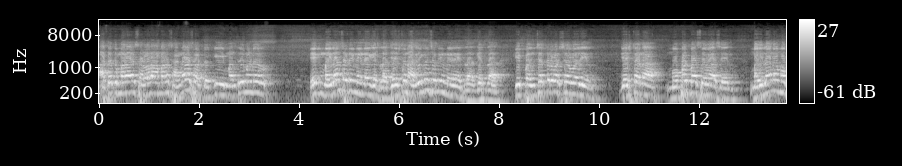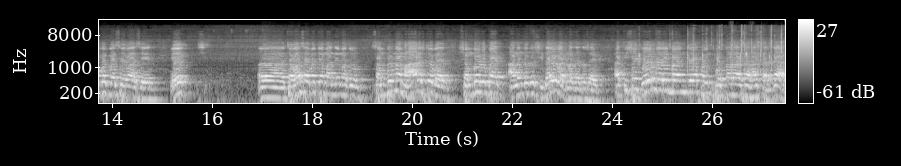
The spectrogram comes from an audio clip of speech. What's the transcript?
आता तुम्हाला सर्वांना आम्हाला सांगावंच वाटतं की मंत्रिमंडळ एक महिलांसाठी निर्णय घेतला ज्येष्ठ नागरिकांसाठी निर्णय घेतला घेतला. की पंच्याहत्तर वर्षावरील ज्येष्ठांना मोफत बस सेवा असेल महिलांना मोफत बस सेवा असेल एक चव्हाण साहेबांच्या माध्यमातून संपूर्ण महाराष्ट्रभर शंभर रुपयात आनंदाचा शिधाही वाटला जातो साहेब. अतिशय गोरगरिबांच्या पर्यंत पोहोचणारा असा हा सरकार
